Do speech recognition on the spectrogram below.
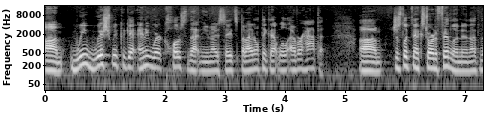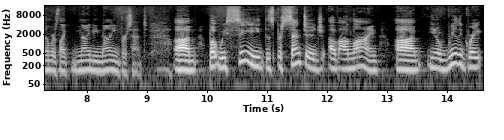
Um, we wish we could get anywhere close to that in the United States, but I don't think that will ever happen. Um, just look next door to Finland, and that number is like 99%. Um, but we see this percentage of online, uh, you know, really great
